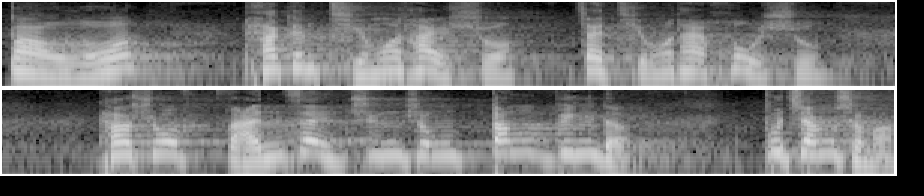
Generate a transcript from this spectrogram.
保罗他跟提摩太说，在提摩太后书，他说：“凡在军中当兵的，不将什么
